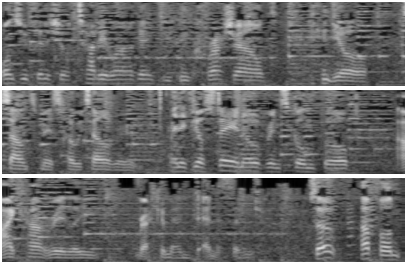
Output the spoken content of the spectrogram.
once you finish your taddy lager, you can crash out in your Sam Smith's hotel room. And if you're staying over in Scunthorpe, I can't really recommend anything. So, have fun.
